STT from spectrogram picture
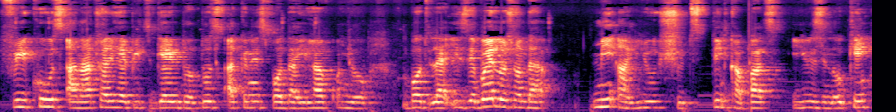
freckles and actually help you to get rid of those acne spots that you have on your body. Like it's a body lotion that me and you should think about using okay?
